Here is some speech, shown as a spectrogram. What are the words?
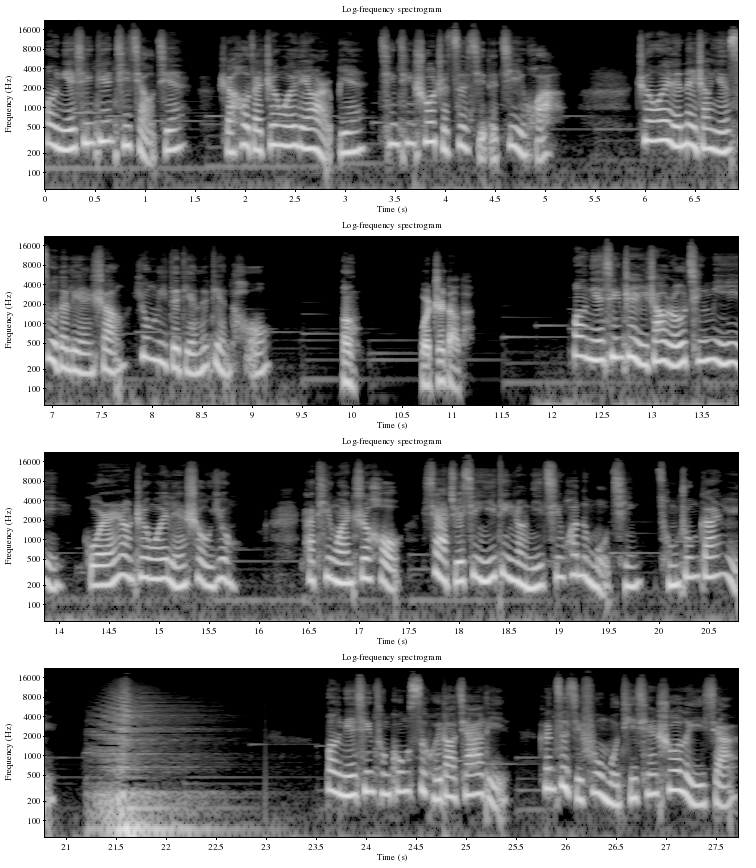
孟年心踮起脚尖，然后在甄威廉耳边轻轻说着自己的计划。甄威廉那张严肃的脸上用力的点了点头：“嗯，我知道的。”孟年心这一招柔情蜜意，果然让甄威廉受用。他听完之后，下决心一定让倪清欢的母亲从中干预。孟年心从公司回到家里，跟自己父母提前说了一下，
